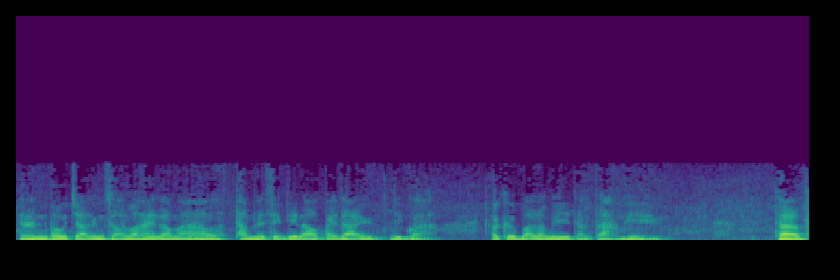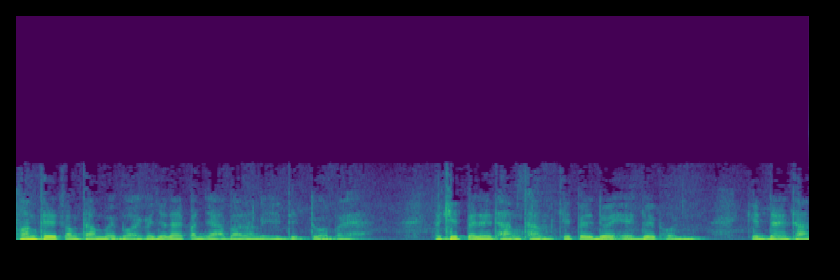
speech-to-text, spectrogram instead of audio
ฉะนั้นพระพุทธเจ้าจึงสอนว่าให้เรามาเอาทำในสิ่งที่เราไปได้ดีกว่า ก็คือบารมีต่าง ๆ นี่เอง ถ้าฟังเทศฟังธรรมบ่อย ๆ ก็จะได้ปัญญาบารมีติดตัวไป จะคิดไปในทางธรรม คิดไปด้วยเหตุด้วยผล คิดในทาง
